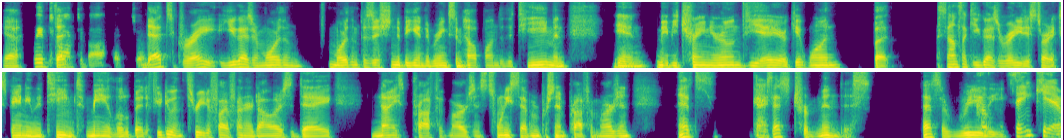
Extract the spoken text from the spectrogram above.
Yeah, we've that, talked about it. So. That's great. You guys are more than more than positioned to begin to bring some help onto the team and and maybe train your own VA or get one. But it sounds like you guys are ready to start expanding the team to me a little bit. If you're doing three to five hundred dollars a day, nice profit margins, 27% profit margin, that's guys, that's tremendous. That's a really oh, thank you.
